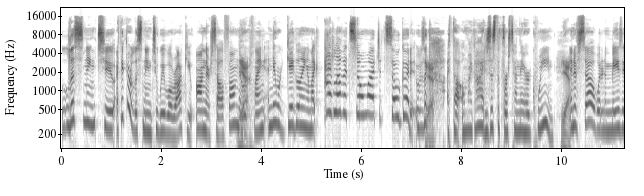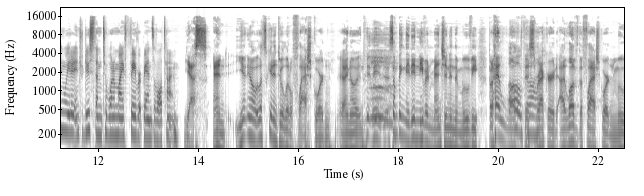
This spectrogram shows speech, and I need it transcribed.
listening to, I think they were listening to We Will Rock You on their cell phone. They Yeah. were playing and they were giggling and like, I love it so much. It's so good. It was like, Yeah. I thought, oh my God, is this the first time they heard Queen? Yeah. And if so, what an amazing way to introduce them to one of my favorite bands of all time. Yes, and you know, let's get into a little Flash Gordon. I know they- something they didn't even mention in the movie, but I love Oh, this God. record. I love the Flash Gordon movie,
